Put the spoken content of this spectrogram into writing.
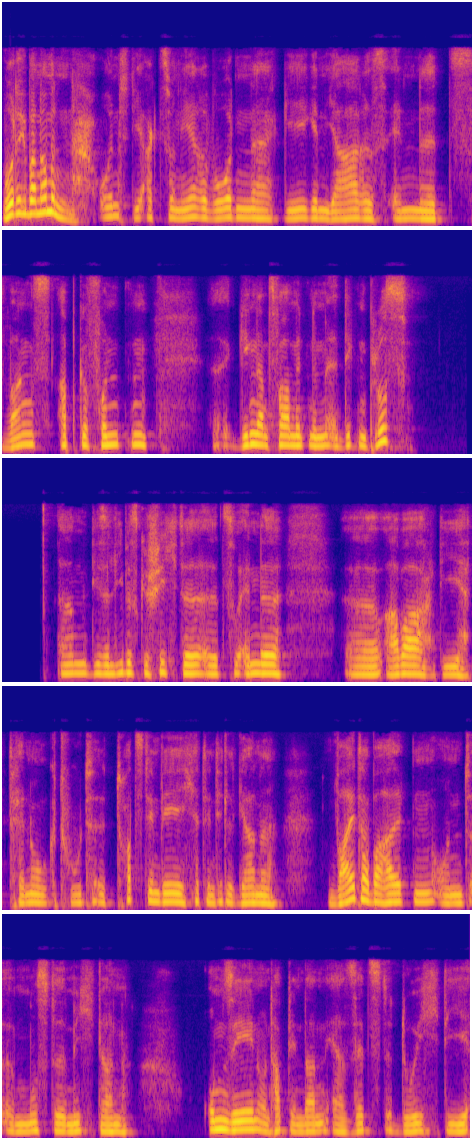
wurde übernommen und die Aktionäre wurden gegen Jahresende zwangsabgefunden. Äh, ging dann zwar mit einem dicken Plus ähm, diese Liebesgeschichte äh, zu Ende, äh, aber die Trennung tut äh, trotzdem weh. Ich hätte den Titel gerne weiter behalten und äh, musste mich dann umsehen und habe den dann ersetzt durch die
